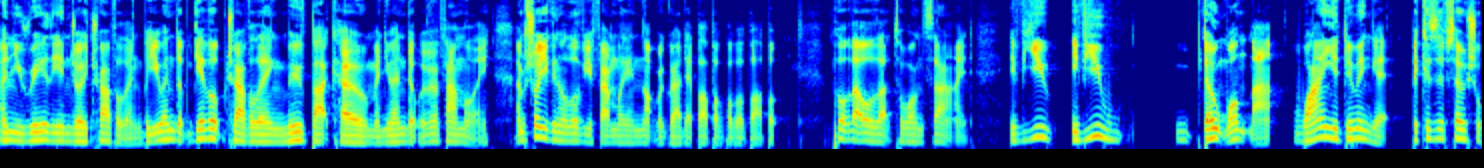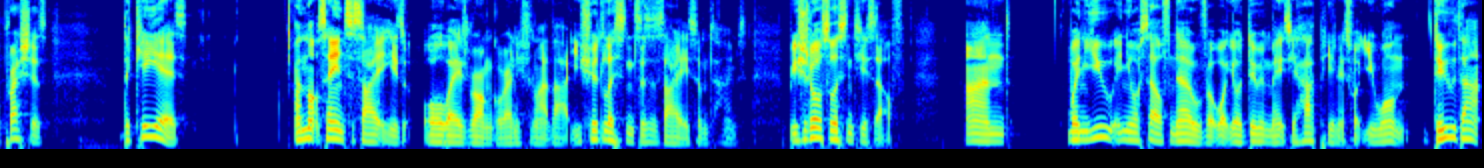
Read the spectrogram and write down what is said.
and you really enjoy traveling, but you end up give up traveling, move back home, and you end up with a family, I'm sure you're going to love your family and not regret it. Blah blah blah blah blah. But put that all that to one side. If you if you don't want that, why are you doing it? Because of social pressures. The key is I'm not saying society is always wrong or anything like that. You should listen to society sometimes, but you should also listen to yourself. And when you in yourself know that what you're doing makes you happy and it's what you want, do that.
